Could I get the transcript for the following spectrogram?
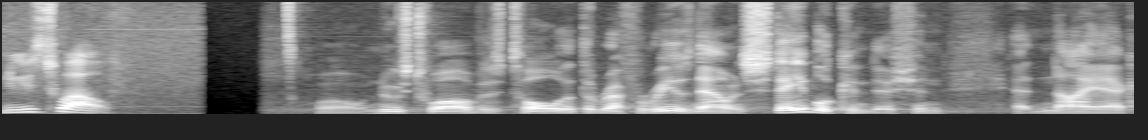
News 12. Well, News 12 is told that the referee is now in stable condition at Nyack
